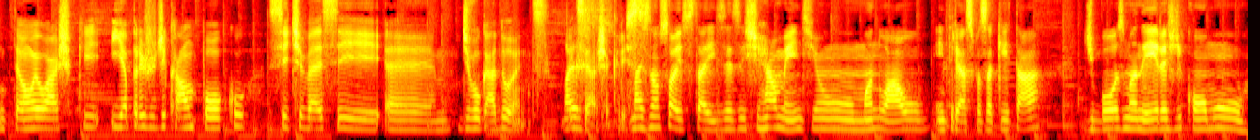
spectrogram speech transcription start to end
Então eu acho que ia prejudicar um pouco se tivesse é, divulgado antes. Mas, o que você acha, Cris? Mas não só isso, Thaís. Existe realmente um manual, entre aspas, aqui, tá? De boas maneiras de como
